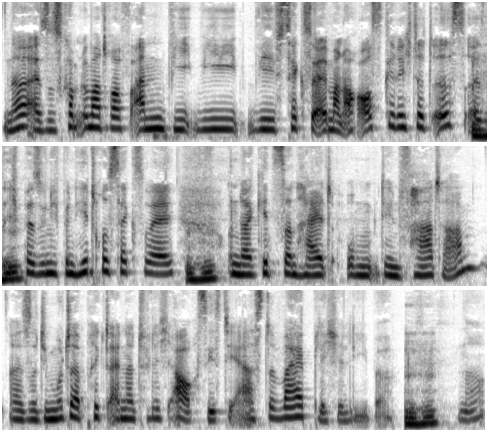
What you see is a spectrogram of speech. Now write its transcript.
Ne? Also es kommt immer darauf an, wie, wie, wie sexuell man auch ausgerichtet ist. Also mhm. ich persönlich bin heterosexuell mhm. und da geht's dann halt um den Vater. Also die Mutter prägt einen natürlich auch. Sie ist die erste weibliche Liebe. Mhm. Ne?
